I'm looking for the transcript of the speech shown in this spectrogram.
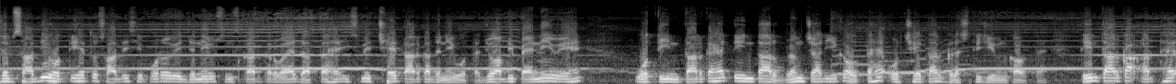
जब शादी होती है तो शादी से पूर्व ये जनेऊ संस्कार करवाया जाता है। इसमें छह तार का जनेऊ होता है। जो अभी पहने हुए हैं, वो तीन तार का है। तीन तार ब्रह्मचार्य का होता है और छह तार गृहस्थी जीवन का होता है। तीन तार का अर्थ है,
